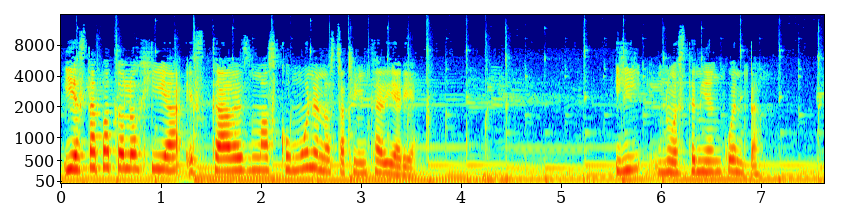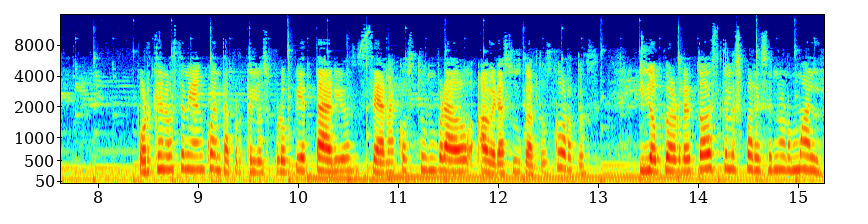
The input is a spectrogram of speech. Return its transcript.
y esta patología es cada vez más común en nuestra clínica diaria y no es tenida en cuenta. ¿Por qué no es tenida en cuenta? Porque los propietarios se han acostumbrado a ver a sus gatos gordos y lo peor de todo es que les parece normal.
